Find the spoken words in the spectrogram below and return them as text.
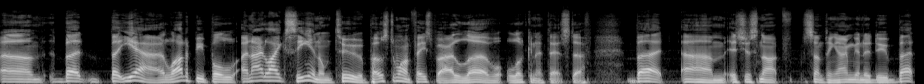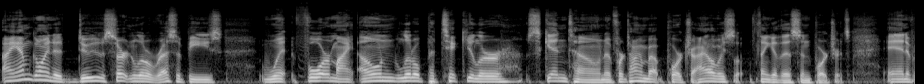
Um, but but yeah, a lot of people, and I like seeing them too. Post them on Facebook. I love looking at that stuff. But um, it's just not something I'm going to do. But I am going to do certain little recipes for my own little particular skin tone. If we're talking about portrait, I always think of this in portraits. And if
